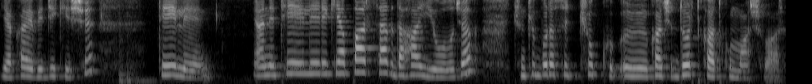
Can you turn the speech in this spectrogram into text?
yakay ve dikişi teyleyin. Yani teyleyerek yaparsak daha iyi olacak. Çünkü burası çok e, kaç 4 kat kumaş var.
